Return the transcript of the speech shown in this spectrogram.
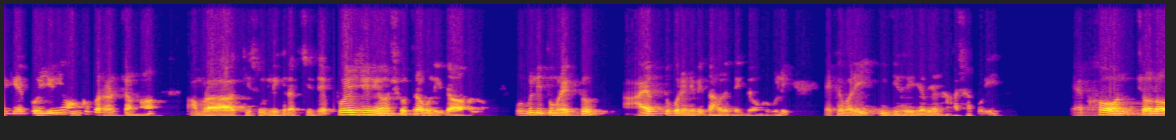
একের প্রয়োজনীয় অঙ্ক করার জন্য আমরা কিছু লিখে রাখছি যে, প্রয়োজনীয় সূত্রাবলী দেওয়া হলো। ওগুলি তোমরা একটু আয়ত্ত করে নেবে তাহলে দেখবে অঙ্কগুলি একেবারেই ইজি হয়ে যাবে, আশা করি। এখন চলো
